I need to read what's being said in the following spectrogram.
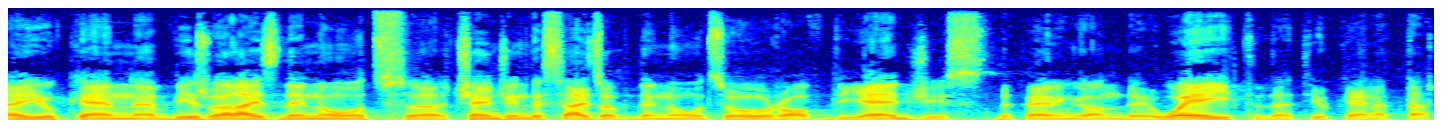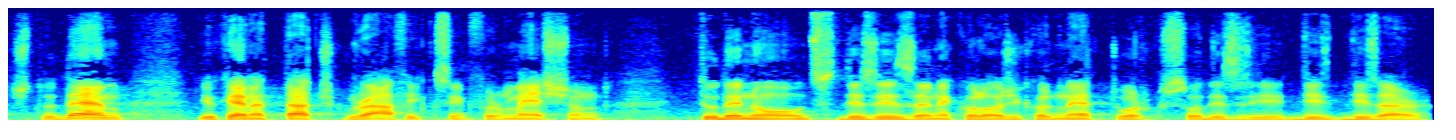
uh, you can uh, visualize the nodes, uh, changing the size of the nodes or of the edges, depending on the weight that you can attach to them. You can attach graphics information to the nodes. This is an ecological network, so is, these are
